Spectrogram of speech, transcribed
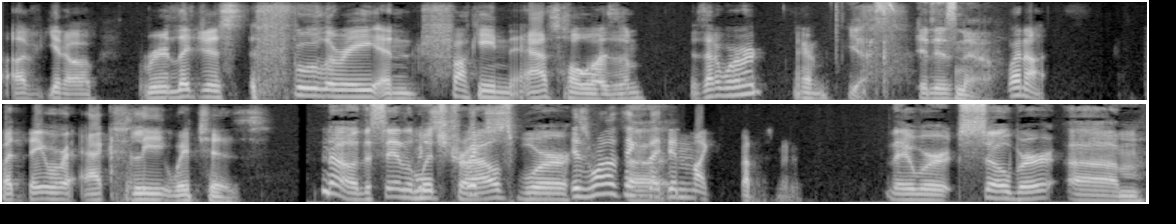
of you know religious foolery and fucking assholism is that a word? Yes, it is now. why not? But they were actually witches. No, the Salem Which- witch trials were is one of the things uh, i didn't like about this movie. they were sober um,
